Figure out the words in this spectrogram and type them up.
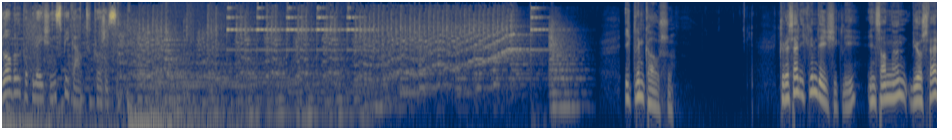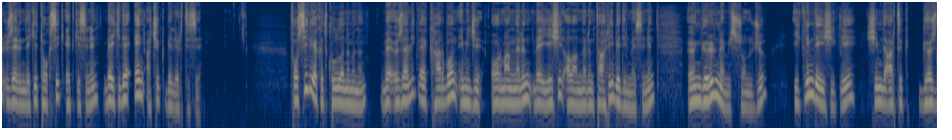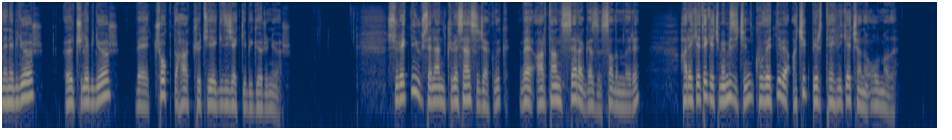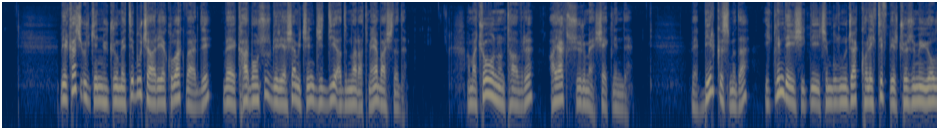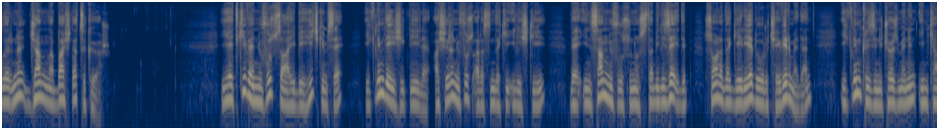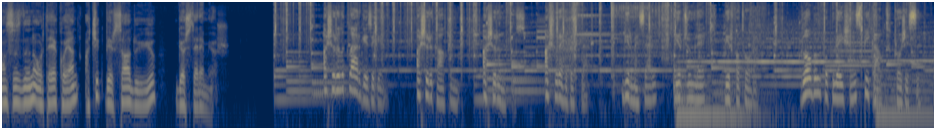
Global Population Speak Out projesi. İklim kaosu. Küresel iklim değişikliği, insanlığın biyosfer üzerindeki toksik etkisinin belki de en açık belirtisi. Fosil yakıt kullanımının ve özellikle karbon emici ormanların ve yeşil alanların tahrip edilmesinin öngörülmemiş sonucu iklim değişikliği şimdi artık gözlenebiliyor, ölçülebiliyor ve çok daha kötüye gidecek gibi görünüyor. Sürekli yükselen küresel sıcaklık ve artan sera gazı salımları harekete geçmemiz için kuvvetli ve açık bir tehlike çanı olmalı. Birkaç ülkenin hükümeti bu çağrıya kulak verdi ve karbonsuz bir yaşam için ciddi adımlar atmaya başladı. Ama çoğunun tavrı ayak sürme şeklinde. Ve bir kısmı da iklim değişikliği için bulunacak kolektif bir çözümün yollarını canla başla tıkıyor. Yetki ve nüfus sahibi hiç kimse iklim değişikliği ile aşırı nüfus arasındaki ilişkiyi ve insan nüfusunu stabilize edip sonra da geriye doğru çevirmeden iklim krizini çözmenin imkansızlığını ortaya koyan açık bir sağduyuyu gösteremiyor. Aşırılıklar gezegeni. Aşırı kalkınma, aşırı nüfus, aşırı hedefler. Bir mesel, bir cümle, bir fotoğraf. Global Population Speak Out projesi.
